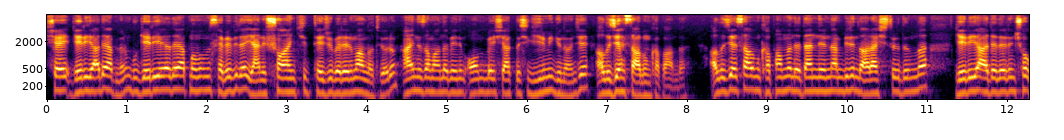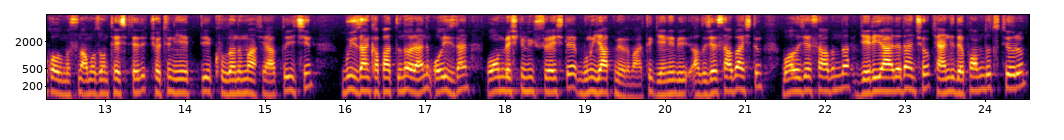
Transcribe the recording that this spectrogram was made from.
şey geri iade yapmıyorum. Bu geri iade yapmamamın sebebi de yani şu anki tecrübelerimi anlatıyorum. Aynı zamanda benim 15 yaklaşık 20 gün önce alıcı hesabım kapandı. Alıcı hesabın kapanma nedenlerinden birini de araştırdığımda geri iadelerin çok olmasını Amazon tespit edip kötü niyetli kullanıma şey yaptığı için bu yüzden kapattığını öğrendim. O yüzden bu 15 günlük süreçte bunu yapmıyorum artık. Yeni bir alıcı hesabı açtım. Bu alıcı hesabında geri iadeden çok kendi depomda tutuyorum.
